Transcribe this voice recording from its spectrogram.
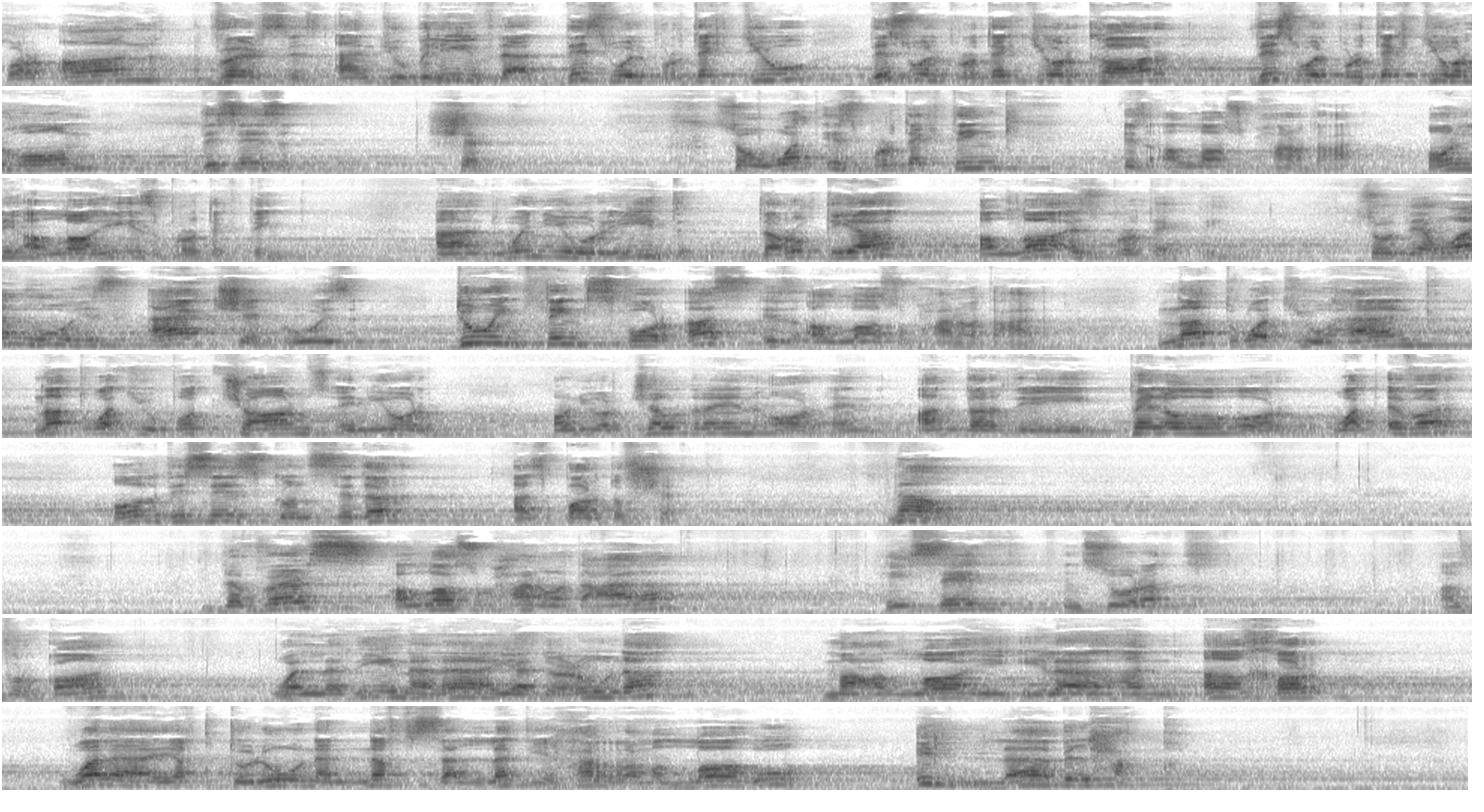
Quran verses, and you believe that this will protect you, this will protect your car, this will protect your home, this is shirk. So, what is protecting is Allah subhanahu wa ta'ala. Only Allah He is protecting. And when you read the ruqya, Allah is protecting. So the one who is action, who is doing things for us is Allah subhanahu wa ta'ala. Not what you hang, not what you put charms in your on your children or in under the pillow or whatever. All this is considered as part of shirk. Now, the verse Allah subhanahu wa ta'ala, He said in Surah الفرقان والذين لا يدعون مع الله إلها آخر ولا يقتلون النفس التي حرم الله إلا بالحق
